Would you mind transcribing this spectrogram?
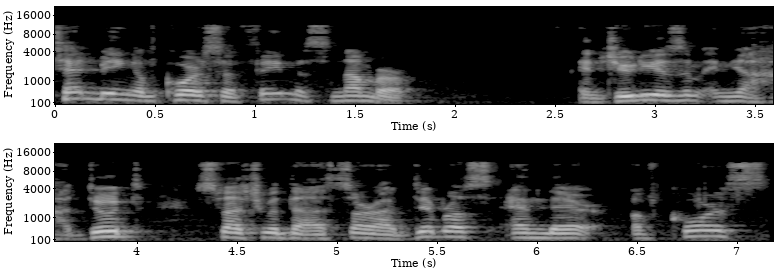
Ten being, of course, a famous number in Judaism and Yahadut, especially with the Asara Dibros, and there, of course,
